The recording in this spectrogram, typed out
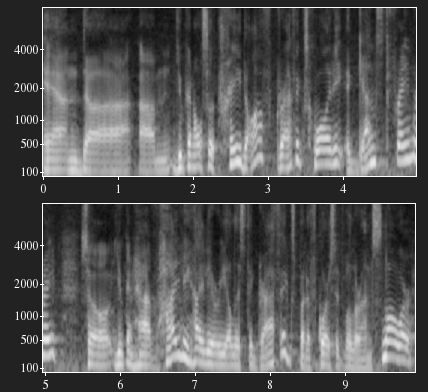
And uh, um, you can also trade off graphics quality against frame rate. So you can have highly, highly realistic graphics, but of course it will run slower.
